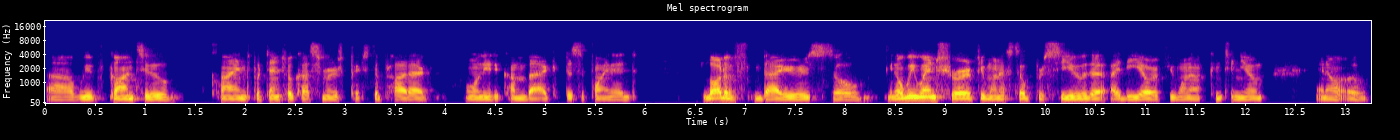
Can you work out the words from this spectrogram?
Uh, we've gone to clients, potential customers, pitch the product, only to come back disappointed. A lot of barriers. So you know we weren't sure if you want to still pursue the idea or if you want to continue, you know,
